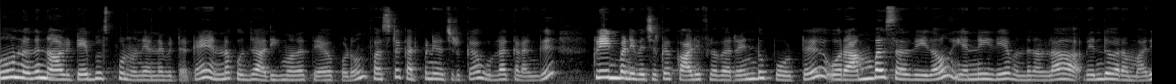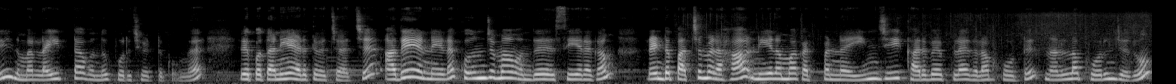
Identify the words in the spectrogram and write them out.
மூணுலேருந்து நாலு டேபிள் ஸ்பூன் வந்து எண்ணெய் விட்டுருக்கேன். எண்ணெய் கொஞ்சம் அதிகமாக தான் தேவைப்படும். ஃபஸ்ட்டு கட் பண்ணி வச்சுருக்க உருளைக்கிழங்கு க்ளீன் பண்ணி வச்சுருக்க காலிஃப்ளவர் ரெண்டும் போட்டு ஒரு ஐம்பது சதவீதம் எண்ணெயிலேயே வந்து நல்லா வெந்து வர மாதிரி இந்த மாதிரி லைட்டாக வந்து பொறிச்சு எடுத்துக்கோங்க. இதை இப்போ தனியாக எடுத்து வச்சாச்சு. அதே எண்ணெயில் கொஞ்சமாக வந்து சீரகம் ரெண்டு பச்சை மிளகாய் நீளமாக கட் பண்ண இஞ்சி கருவேப்பிலை இதெல்லாம் போட்டு நல்லா பொரிஞ்சதும்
